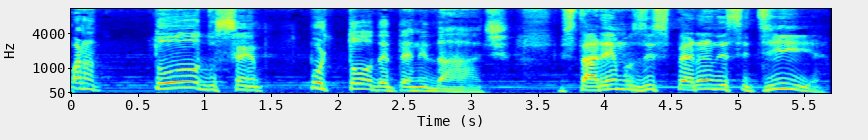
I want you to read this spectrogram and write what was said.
para todo sempre, por toda a eternidade. Estaremos esperando esse dia.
